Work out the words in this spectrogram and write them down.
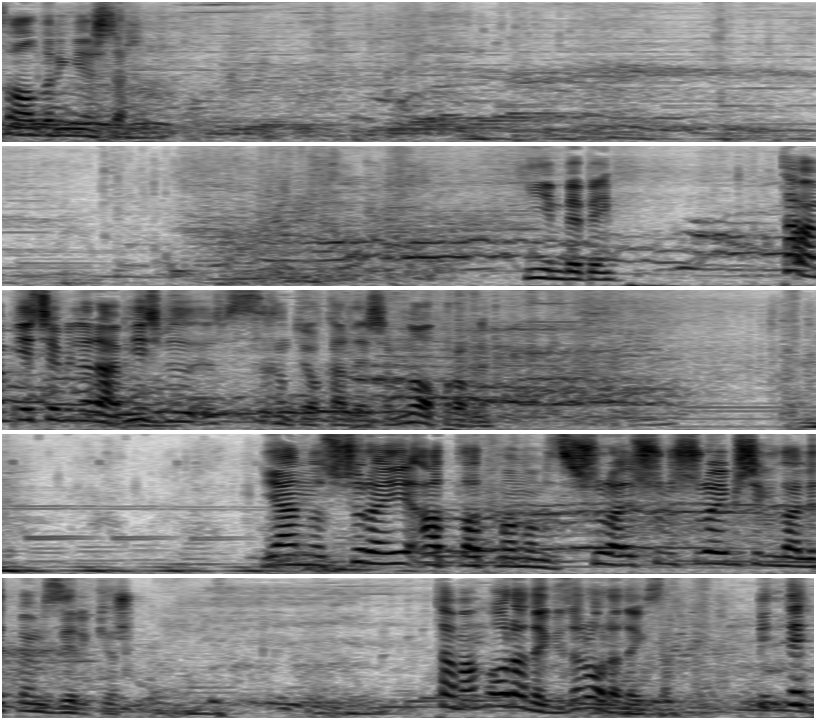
Saldırın gençler. Yiyin bebeğim. Tamam geçebilir abi. Hiçbir sıkıntı yok kardeşim. No problem. Yalnız şurayı atlatmamamız, şurayı, şur şurayı bir şekilde halletmemiz gerekiyor. Tamam orada güzel, orada güzel. Bitti.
